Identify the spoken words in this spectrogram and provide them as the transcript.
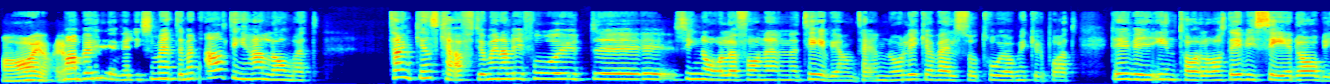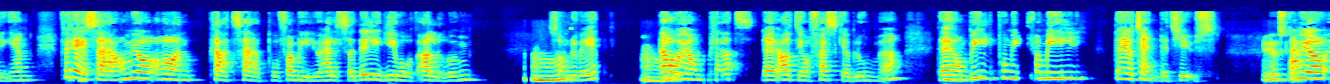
ja, ja. Man behöver liksom inte, men allting handlar om att tankens kraft. Jag menar, vi får ut eh, signaler från en tv-antenn och lika väl så tror jag mycket på att det vi intalar oss, det vi ser dagligen. För det är så här, om jag har en plats här på familj och hälsa, det ligger i vårt allrum, Mm. som du vet. Där Mm. har jag en plats där jag alltid har färska blommor. Där jag har en bild på min familj. Där jag tänder ett ljus. Om jag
